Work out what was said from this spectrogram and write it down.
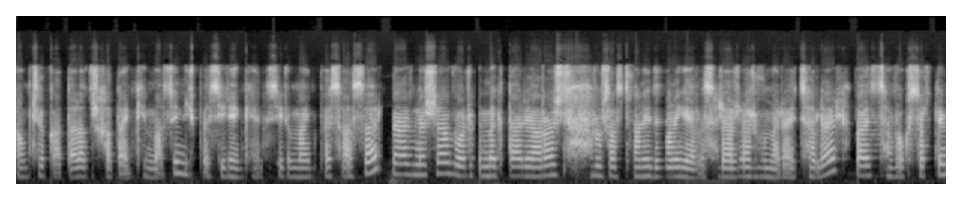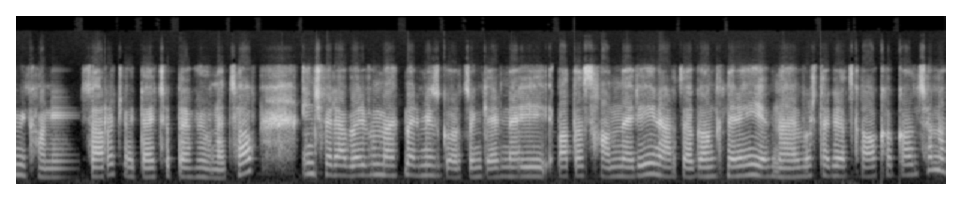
կամ չկատարած աշխատանքի մասին, ինչպես իրենք են սիրում այդպես ասել։ Նաեւ նշեմ, որ 1 տարի առաջ Ռուսաստանի դրոնի եւս հրաժարվում էր այցելել, բայց ցավոք սրտի մի քանի առաջ այդ այցը տեղի ունեցավ։ Ինչ վերաբերվում է մեր մյուս գործընկերների պատասխաններին, արձագանքներին եւ նաեւ որթագրած քաղաքականությանը,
